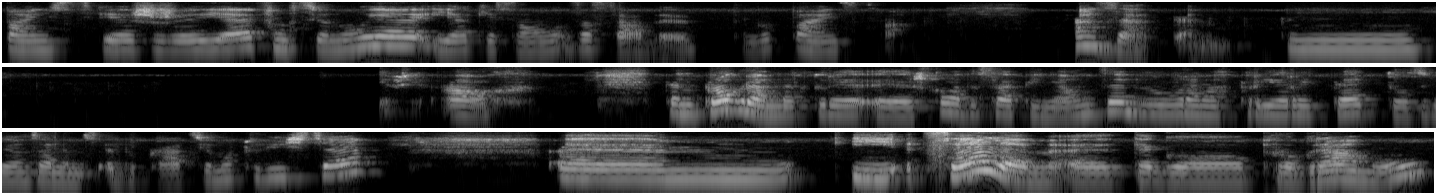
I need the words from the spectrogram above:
państwie żyje, funkcjonuje i jakie są zasady tego państwa. A zatem, mm, och, ten program, na który e, szkoła dostała pieniądze, był w ramach priorytetu związanym z edukacją, oczywiście. I celem e, tego programu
